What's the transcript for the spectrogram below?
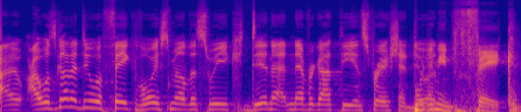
I, I was gonna do a fake voicemail this week. Didn't never got the inspiration to do it. What do you mean fake?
